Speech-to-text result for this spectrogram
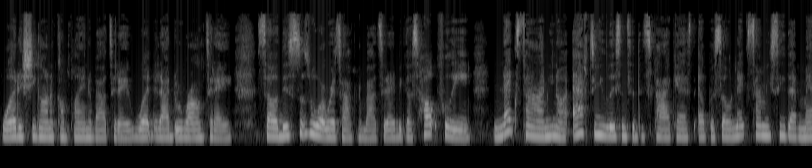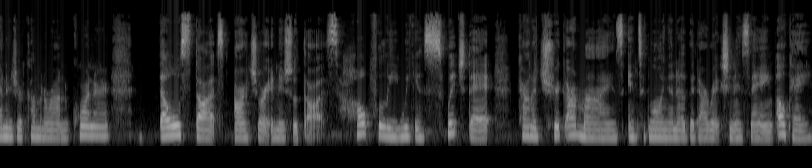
What is she going to complain about today? What did I do wrong today? So, this is what we're talking about today because hopefully, next time, you know, after you listen to this podcast episode, next time you see that manager coming around the corner, those thoughts aren't your initial thoughts. Hopefully, we can switch that, kind of trick our minds into going another direction and saying, okay,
